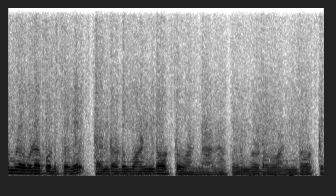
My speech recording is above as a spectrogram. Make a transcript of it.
നമ്മളിവിടെ കൊടുത്തത് ten dot one dot one ആണ്. അപ്പോൾ നമ്മളിവിടെ one dot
